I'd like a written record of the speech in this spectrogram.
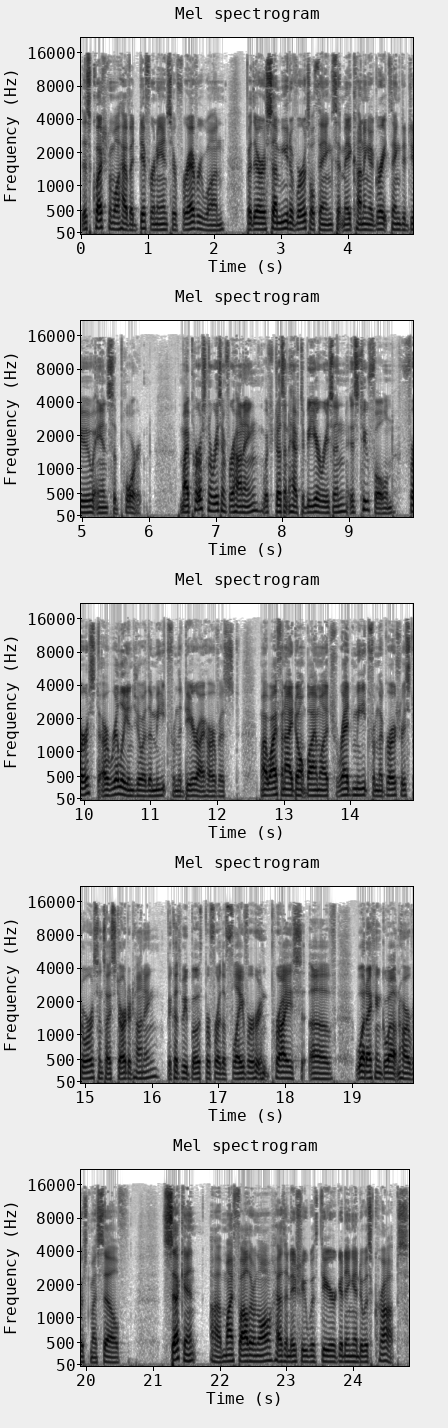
This question will have a different answer for everyone, but there are some universal things that make hunting a great thing to do and support. My personal reason for hunting, which doesn't have to be your reason, is twofold. First, I really enjoy the meat from the deer I harvest. My wife and I don't buy much red meat from the grocery store since I started hunting, because we both prefer the flavor and price of what I can go out and harvest myself. Second, uh, my father in law has an issue with deer getting into his crops.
